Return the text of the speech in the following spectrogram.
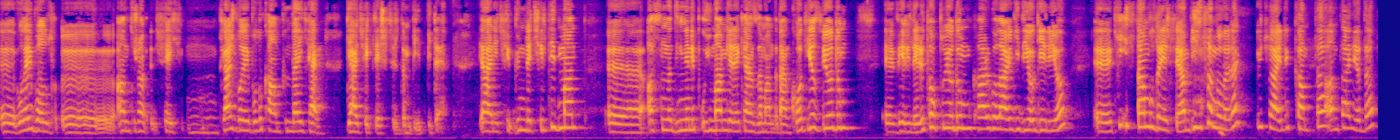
e, voleybol e, antra, şey hmm, plaj voleybolu kampındayken gerçekleştirdim bir, bir de. Yani günde çift idman e, aslında dinlenip uyumam gereken zamanda ben kod yazıyordum. E, verileri topluyordum. Kargolar gidiyor geliyor. E, ki İstanbul'da yaşayan bir insan olarak 3 aylık kampta Antalya'da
